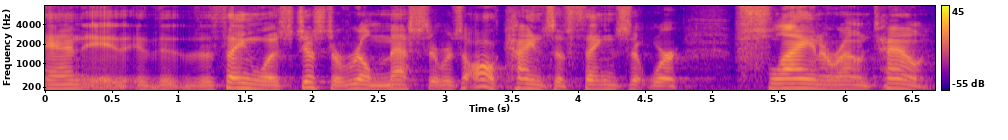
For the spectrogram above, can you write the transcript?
And it, the, the thing was just a real mess. There was all kinds of things that were flying around town.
